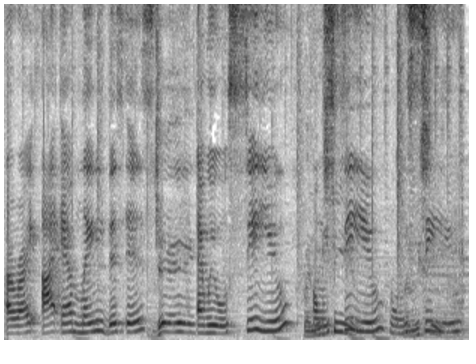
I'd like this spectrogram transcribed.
All right, I am Lainey. This is Jay. and we will see you When when, we we see you. When, we, When we see see you. you.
